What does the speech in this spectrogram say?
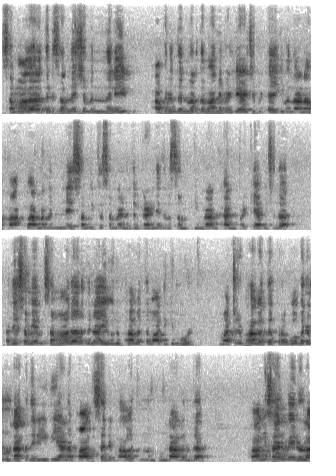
സമാധാനത്തിന്റെ സന്ദേശം എന്ന നിലയിൽ അഭിനന്ദൻ വർദ്ധമാനെ വെള്ളിയാഴ്ച വിട്ടയക്കുമെന്നാണ് പാക് പാർലമെന്റിന്റെ സംയുക്ത സമ്മേളനത്തിൽ കഴിഞ്ഞ ദിവസം ഇമ്രാൻഖാൻ പ്രഖ്യാപിച്ചത്. അതേസമയം സമാധാനത്തിനായി ഒരു ഭാഗത്ത് വാദിക്കുമ്പോൾ മറ്റൊരു ഭാഗത്ത് പ്രകോപനം ഉണ്ടാക്കുന്ന രീതിയാണ് പാകിസ്ഥാന്റെ ഭാഗത്തു നിന്നും ഉണ്ടാകുന്നത്. പാകിസ്ഥാന് മേലുള്ള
